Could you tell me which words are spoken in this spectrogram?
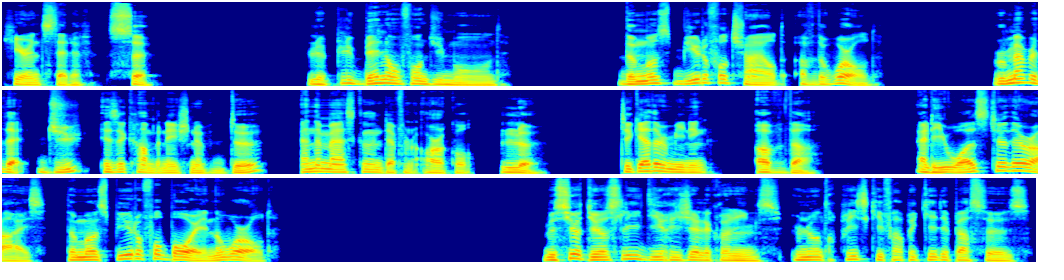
here instead of ce. Le plus bel enfant du monde. The most beautiful child of the world. Remember that du is a combination of de and the masculine definite article le, together meaning of the. And he was to their eyes the most beautiful boy in the world. Monsieur Dursley dirigeait le Gronings, une entreprise qui fabriquait des perceuses.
